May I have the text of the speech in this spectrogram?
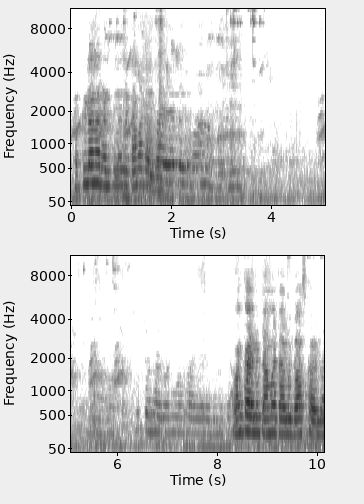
ఒక కిలోనా రెండు కిలోలు? టమాటాలు పో. వంకాయలు రేపు అయితే బాగానే ఉంటుంది. గుత్తొంకాయ కానీ వంకాయ తినచ్చా? వంకాయలు టమాటాలు దోసకాయలు టమాటా వేసి పక్కన పెట్టుకోవచ్చు బాగుంటుంది. మెత్తటి తోటలో ఈ వంకాయలు తెల్ల వంకాయలు ఉం. వంకాయలు టమాటాలు దోసకాయలు.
